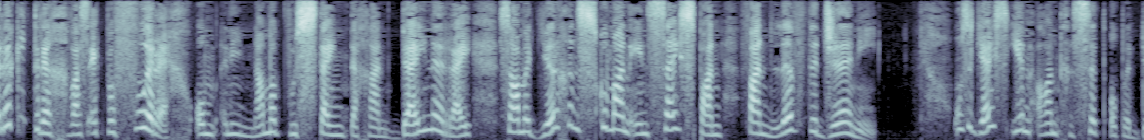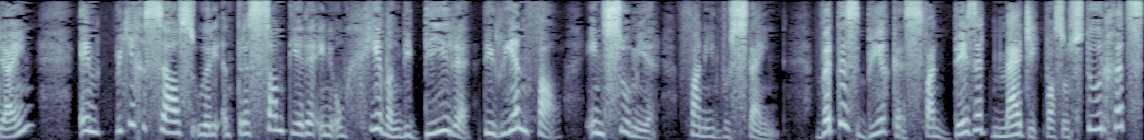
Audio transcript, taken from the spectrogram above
rukkie terug was ek bevoorreg om in die Namib woestyn te gaan duine ry saam met Jurgen Skooman en sy span van Live the Journey. Ons het juis een aand gesit op 'n duin en bietjie gesels oor die interessanthede en die omgewing, die diere, die reënval en so meer van die woestyn. Wittes Bekus van Desert Magic was ons toergids.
